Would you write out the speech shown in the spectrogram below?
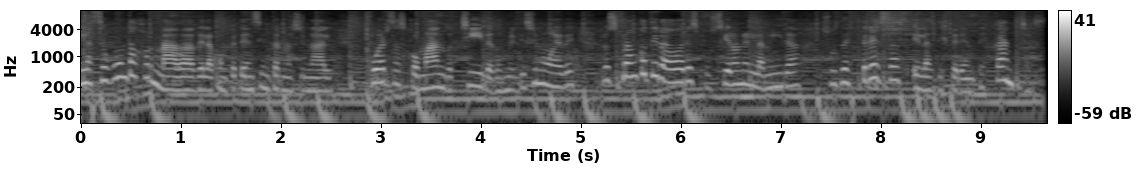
En la segunda jornada de la competencia internacional Fuerzas Comando Chile 2019, los francotiradores pusieron en la mira sus destrezas en las diferentes canchas,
